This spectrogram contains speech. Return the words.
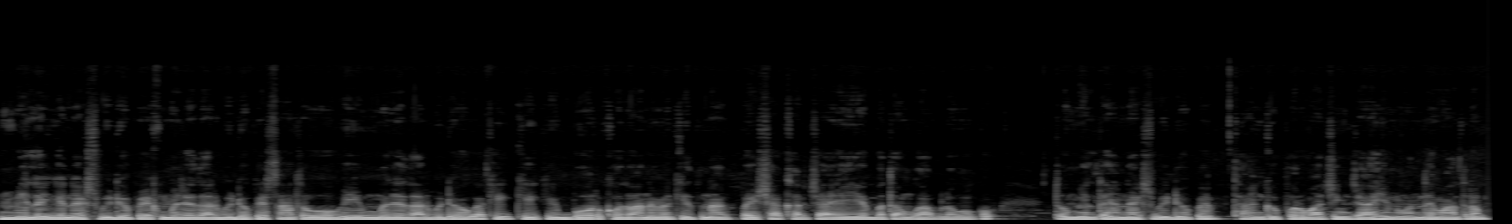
मिलेंगे नेक्स्ट वीडियो पे एक मज़ेदार वीडियो के साथ। वो भी मज़ेदार वीडियो होगा कि, कि, कि बोर खुदवाने में कितना पैसा खर्चा है ये बताऊँगा आप लोगों को। तो मिलते हैं नेक्स्ट वीडियो पे। थैंक यू फॉर वाचिंग जय हिंद वंदे मातरम।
